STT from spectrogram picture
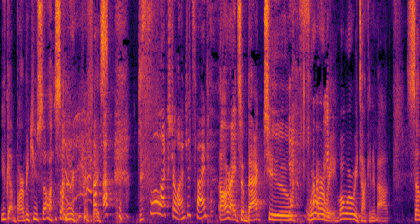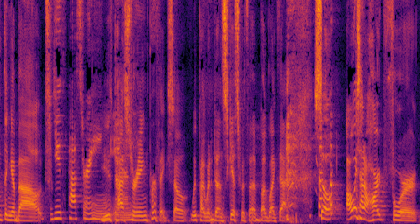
you've got barbecue sauce on your, your face. just a little extra lunch, it's fine. All right, so back to where were we? What were we talking about? Something about Youth pastoring. youth and- pastoring. Perfect. So we probably would have done skits with a bug like that. so I always had a heart for,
